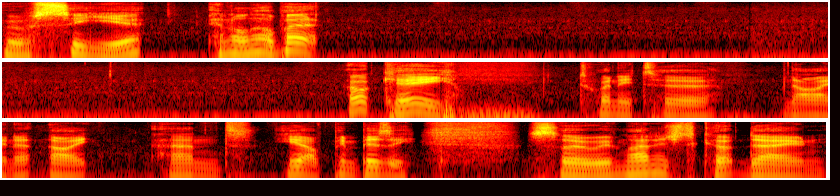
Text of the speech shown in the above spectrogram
We'll see you in a little bit okay 20 to 9 at night and yeah I've been busy. So we've managed to cut down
